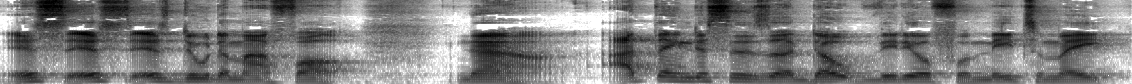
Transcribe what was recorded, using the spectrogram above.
it's it's it's due to my fault. Now, I think this is a dope video for me to make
